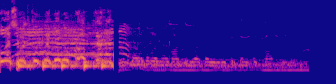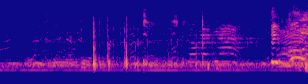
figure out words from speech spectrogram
vole, švečku, pojďte do provka! Ty vole!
